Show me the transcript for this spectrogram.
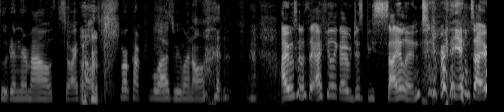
food in their mouth, so I felt more comfortable as we went on. I was gonna say I feel like I would just be silent for the entire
